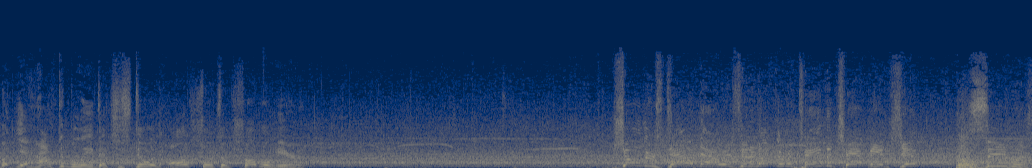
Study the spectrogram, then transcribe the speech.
but you have to believe that she's still in all sorts of trouble here. Shoulders down now. Is it enough to retain the championship? Seamless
